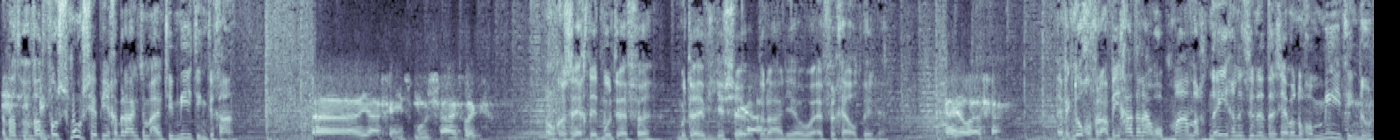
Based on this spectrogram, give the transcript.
En wat, wat voor smoes heb je gebruikt om uit die meeting te gaan? Eh, ja, geen smoes eigenlijk. Al gezegd, dit moet even, moet eventjes op de radio even geld winnen. Heel even. Heb ik nog een vraag. Wie gaat er nou op maandag 29 december nog een meeting doen?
